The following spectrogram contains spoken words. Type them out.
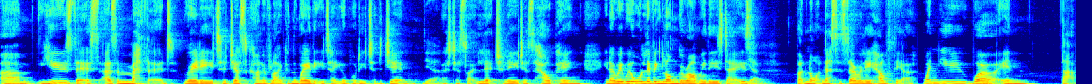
um, use this as a method really to just kind of like in the way that you take your body to the gym Yeah. it's just like literally just helping you know we, we're all living longer aren't we these days Yeah. but not necessarily healthier. When you were in that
